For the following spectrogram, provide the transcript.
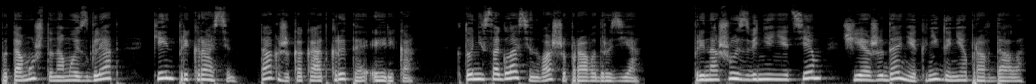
потому что, на мой взгляд, Кейн прекрасен, так же, как и открытая Эрика. Кто не согласен, ваше право, друзья. Приношу извинения тем, чьи ожидания книга не оправдала.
